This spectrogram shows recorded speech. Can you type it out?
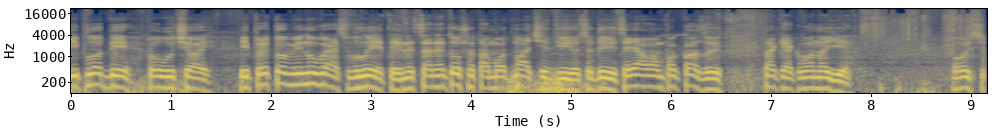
і плоди получай. І притом він увесь влитий. Це не то, що там одна чи дві. Ось дивіться, я вам показую так, як воно є. Ось.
